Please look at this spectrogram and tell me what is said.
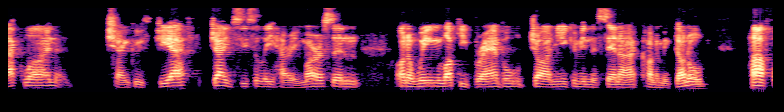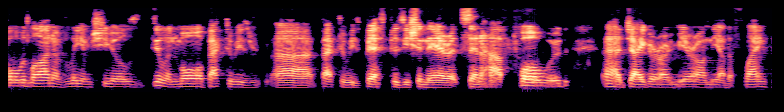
back line, Changkuoth Jiath, James Sicily, Harry Morrison. On a wing, Lockie Bramble, John Newcombe in the centre, Connor McDonald half forward line of Liam Shiels, Dylan Moore back to his uh, back to his best position there at centre half forward, uh, Jaeger O'Meara on the other flank.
